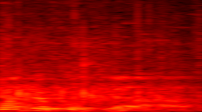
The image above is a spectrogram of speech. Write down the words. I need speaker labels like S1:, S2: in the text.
S1: Wonderful job.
